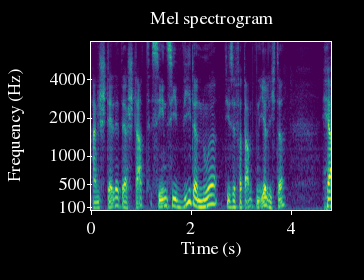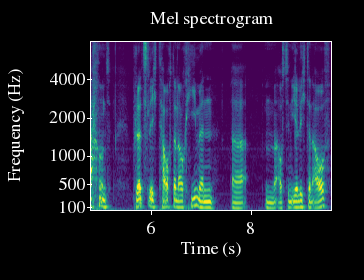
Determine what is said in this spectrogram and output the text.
Anstelle der Stadt sehen sie wieder nur diese verdammten Irrlichter. Ja, und plötzlich taucht dann auch He-Man äh, aus den Irrlichtern auf.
